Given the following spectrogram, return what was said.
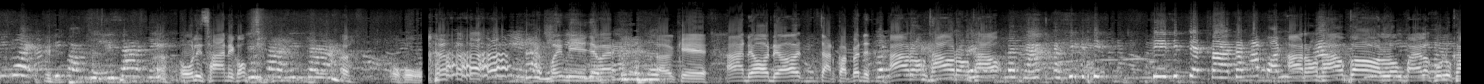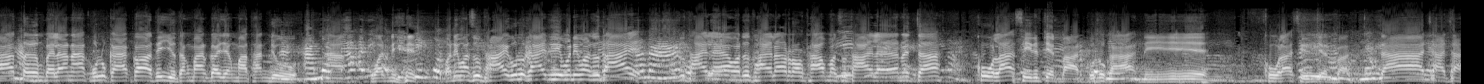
นี่ด้วยอะพี่ปองถือลิซ่าสิโอ้ลิซ่านี่ของลิซ่าลิซ่าโอ้โห ไม่มีใช่ไหมโอเค อ่าเดี๋ยวเดี๋ยวจัดก่อนแป๊บหนึงอ่ารองเท้ารองเท้านะคะ47บาทนะคะบอลอ่ารองเท้าก็ลงไปแล้วคุณลูกค้าเติมไปแล้วนะ คุณลูกค้าก็ที่อยู่ทั้งบ้านก็ยังมาทันอยู่อะหมดนะแล้วอัวันนี้จริงๆหมดวันนี้วันสุดท้ายคุณลูกค้าจริงๆวันนี้วันสุดท้ายแล้วนะวันสุดท้ายแล้ววันสุดท้ายแล้วรองเท้าวันสุดท้ายแล้วนะจ๊ะคู่ละ 47 บาทคุณลูกค้านี่ คู่ละ47บาทจ้าจ้าจ้า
